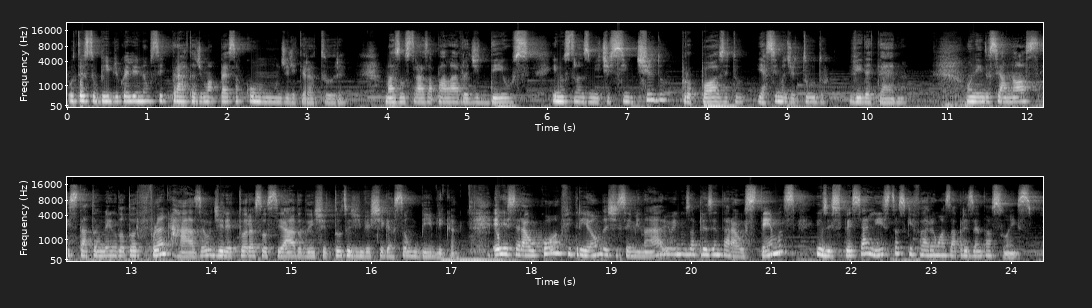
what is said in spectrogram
O texto bíblico ele não se trata de uma peça comum de literatura, mas nos traz a palavra de Deus e nos transmite sentido, propósito e, acima de tudo, vida eterna. Unindo-se a nós está também o Dr. Frank Hazel, diretor associado do Instituto de Investigação Bíblica. Ele será o co-anfitrião deste seminário e nos apresentará os temas e os especialistas que farão as apresentações.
